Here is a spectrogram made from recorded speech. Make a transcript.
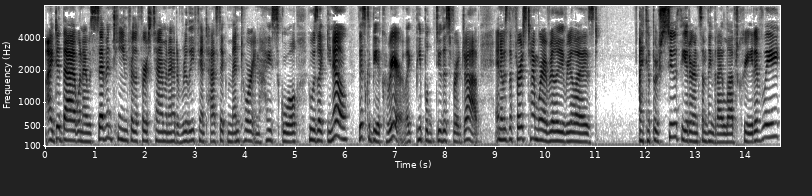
I did that when I was 17 for the first time, and I had a really fantastic mentor in high school who was like, you know, this could be a career. Like, people do this for a job. And it was the first time where I really realized I could pursue theater and something that I loved creatively,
